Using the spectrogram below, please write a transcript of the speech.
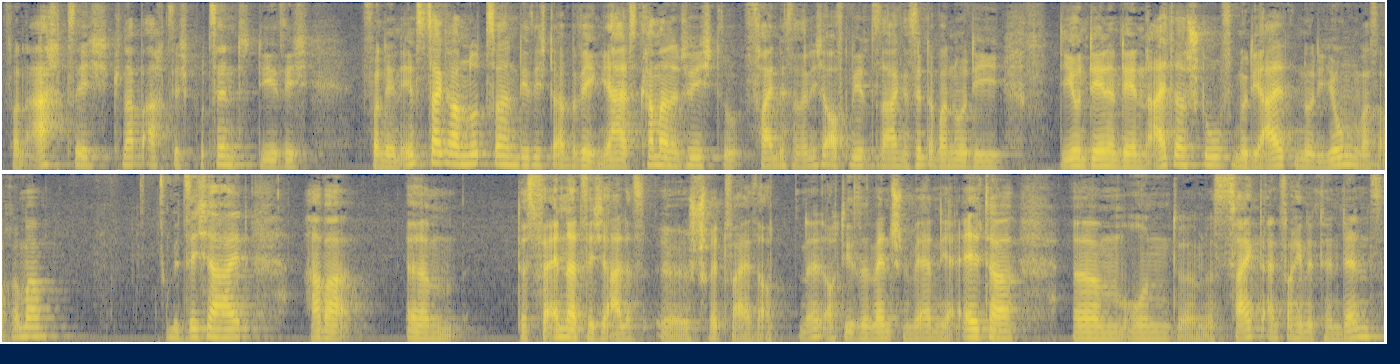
von 80, knapp 80 Prozent, die sich von den Instagram-Nutzern, die sich da bewegen. Ja, jetzt kann man natürlich, so fein ist das nicht aufgegliedert sagen, es sind aber nur die, die und denen in den Altersstufen, nur die Alten, nur die Jungen, was auch immer, mit Sicherheit. Aber ähm, das verändert sich ja alles äh, schrittweise. Auch, ne? auch, diese Menschen werden ja älter ähm, und ähm, das zeigt einfach eine Tendenz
